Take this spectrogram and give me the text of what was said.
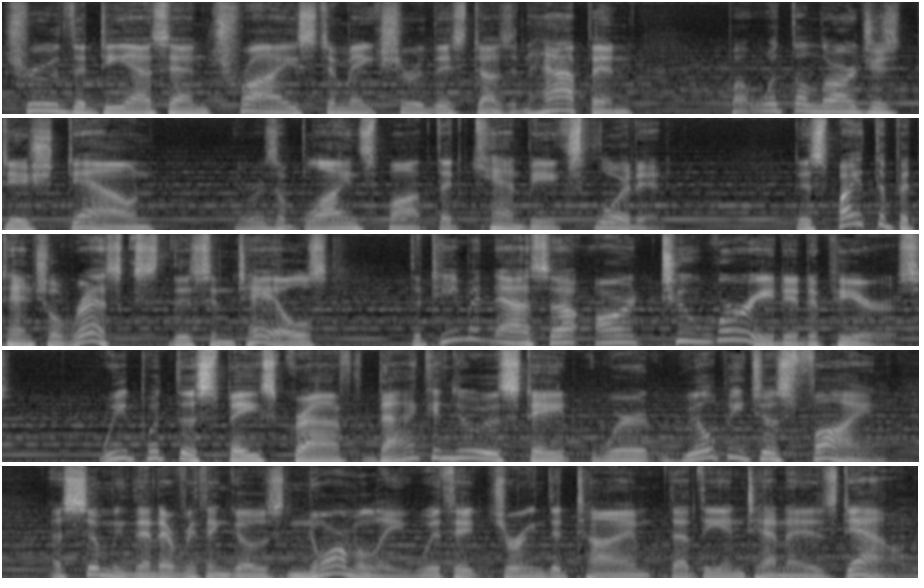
True, the DSN tries to make sure this doesn't happen, but with the largest dish down, there is a blind spot that can be exploited. Despite the potential risks this entails, the team at NASA aren't too worried, it appears. We put the spacecraft back into a state where it will be just fine, assuming that everything goes normally with it during the time that the antenna is down.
